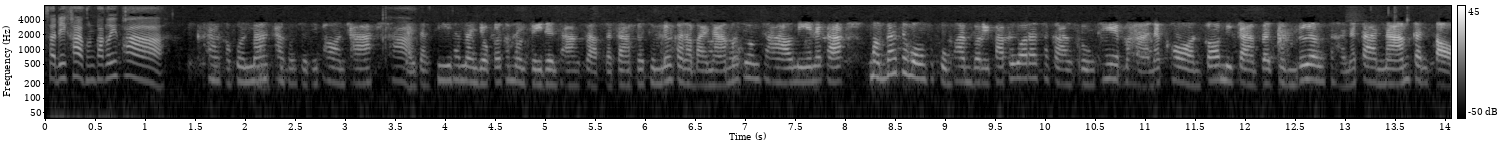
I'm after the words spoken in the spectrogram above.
สวัสดีค่ะ คุณพักวิภา ค่ะขอบคุณมากค่ะคุณสุทธิพรคะค่ะ หลังจากที่ท่านนายกรัฐมนตรีเดินทางกลับจากการประชุมเรื่องการระบายน้ำเมื่อช่วงเช้านี้นะคะหม่อมราชวงศ์สุขุมพันธ์บริพัตรผู้ว่าราชการกรุงเทพมหานคร ก็มีการประชุมเรื่องสถานการณ์น้ำกันต่อ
